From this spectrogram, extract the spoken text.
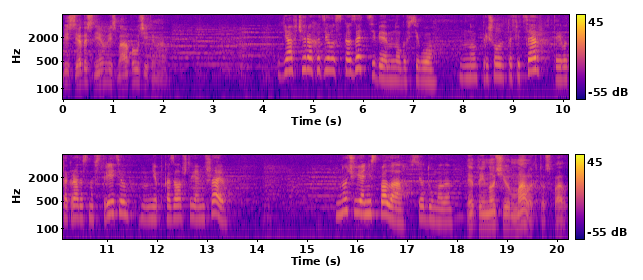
Беседа с ним весьма поучительна. Я вчера хотела сказать тебе много всего, но пришел этот офицер, ты его так радостно встретил, мне показалось, что я мешаю. Ночью я не спала, все думала. Этой ночью мало кто спал.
